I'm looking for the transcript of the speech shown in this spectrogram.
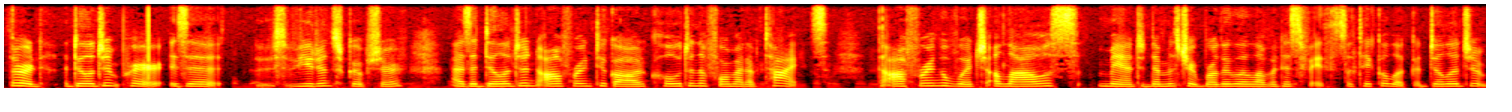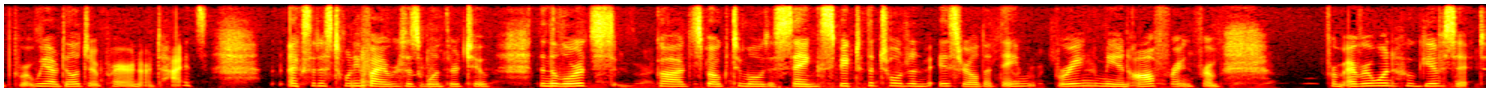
Third, a diligent prayer is a, viewed in Scripture as a diligent offering to God clothed in the format of tithes, the offering of which allows man to demonstrate brotherly love in his faith. So take a look. A diligent we have diligent prayer in our tithes. Exodus 25 verses 1 through 2. Then the Lord God spoke to Moses, saying, Speak to the children of Israel that they bring me an offering from from everyone who gives it.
